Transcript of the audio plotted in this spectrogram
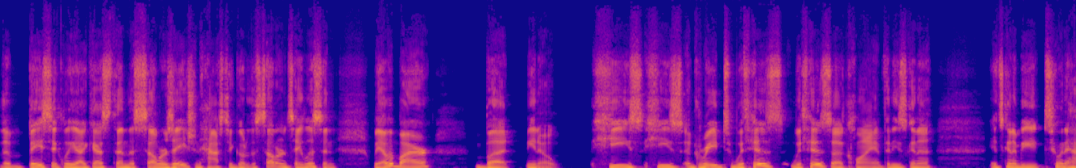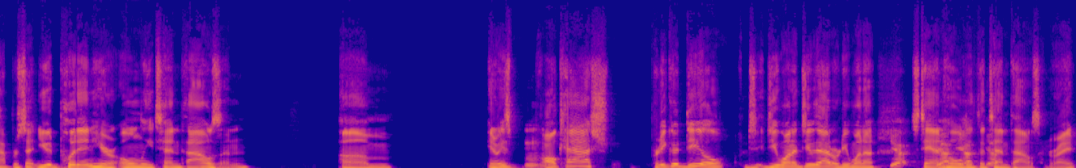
the basically, I guess then the seller's agent has to go to the seller and say, "Listen, we have a buyer, but you know he's he's agreed to with his with his uh, client that he's gonna it's gonna be two and a half percent. You'd put in here only ten thousand. Um, you know he's Mhm. all cash, pretty good deal. Do, do you want to do that, or do you want to Yeah, stand yeah, hold yeah, at the ten thousand? Right.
